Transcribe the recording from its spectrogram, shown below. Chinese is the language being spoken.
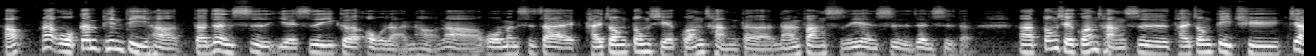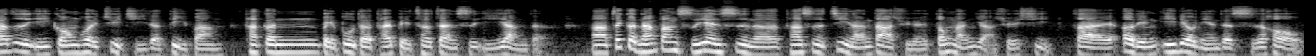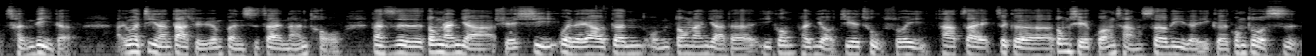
好，那我跟平弟哈的认识也是一个偶然哈。那我们是在台中东协广场的南方实验室认识的。那东协广场是台中地区假日移工会聚集的地方，它跟北部的台北车站是一样的。啊，这个南方实验室呢，它是暨南大学东南亚学系在二零一六年的时候成立的。啊，因为暨南大学原本是在南投，但是东南亚学系为了要跟我们东南亚的移工朋友接触，所以他在这个东协广场设立了一个工作室。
